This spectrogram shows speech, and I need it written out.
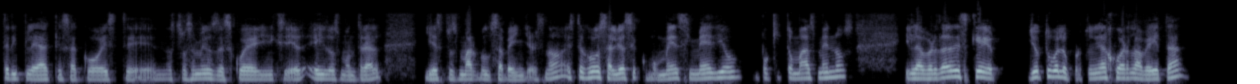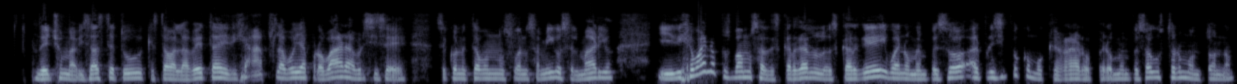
triple A que sacó este nuestros amigos de Square Enix y Eidos Montreal y es pues Marvel's Avengers, ¿no? Este juego salió hace como mes y medio, un poquito más menos y la verdad es que yo tuve la oportunidad de jugar la beta. De hecho, me avisaste tú que estaba la beta y dije, ah, pues la voy a probar, a ver si se, se conectaban unos buenos amigos, el Mario. Y dije, bueno, pues vamos a descargarlo, lo descargué y bueno, me empezó, al principio como que raro, pero me empezó a gustar un montón, ¿no?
